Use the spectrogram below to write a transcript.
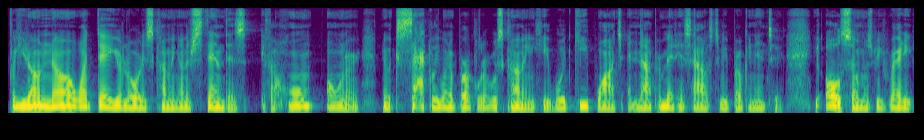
For you don't know what day your Lord is coming. Understand this. If a homeowner knew exactly when a burglar was coming, he would keep watch and not permit his house to be broken into. You also must be ready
